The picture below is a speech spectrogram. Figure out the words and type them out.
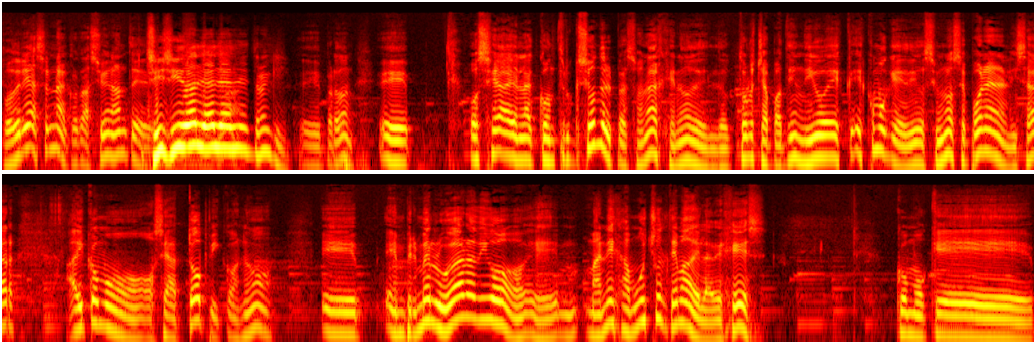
¿Podría hacer una acotación antes? Sí, sí, dale, dale, dale, tranqui. Eh, perdón. Eh, o sea, en la construcción del personaje, ¿no? Del doctor Chapatín, digo, es, es como que, digo, si uno se pone a analizar, hay como, o sea, tópicos, ¿no? Eh, en primer lugar, digo, eh, maneja mucho el tema de la vejez. Como que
